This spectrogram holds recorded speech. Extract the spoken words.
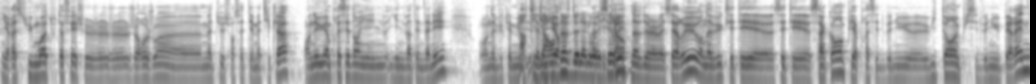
Il reste huit mois, tout à fait. Je, rejoins Mathieu sur cette thématique-là. On a eu un précédent il y a une, vingtaine d'années. On a vu que la, Article 49 de la loi SRU. 49 de la loi SRU. On a vu que c'était c'était 5 ans, puis après c'est devenu 8 ans, et puis c'est devenu pérenne.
